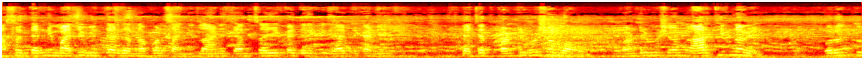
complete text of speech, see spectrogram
असं त्यांनी माझी विद्यार्थ्यांना पण सांगितलं आणि त्यांचाही काहीतरी या ठिकाणी त्याच्यात कॉन्ट्रीब्युशन व्हावं. कॉन्ट्रीब्युशन आर्थिक नव्हे परंतु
